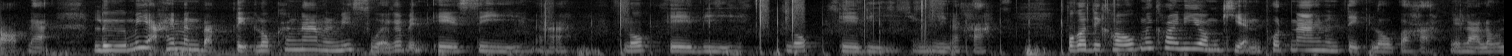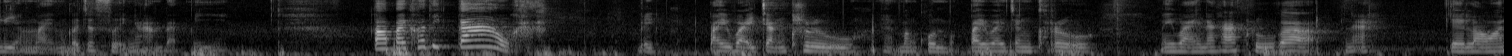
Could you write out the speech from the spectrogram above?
ตอบแหล้วหรือไม่อยากให้มันแบบติดลบข้างหน้ามันไม่สวยก็เป็น ac นะคะ ลบ ab ลบ ad อย่างนี้นะคะ ปกติเขาไม่ค่อยนิยมเขียนพจน์หน้าให้มันติดลบอะค่ะ เวลาเราเรียงใหม่มันก็จะสวยงามแบบนี้ ต่อไปข้อที่ 9 ค่ะ ไปไปไวจังครู บางคนบอกไปไวจังครู ไม่ไหวนะคะ ครูก็นะใจร้อน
